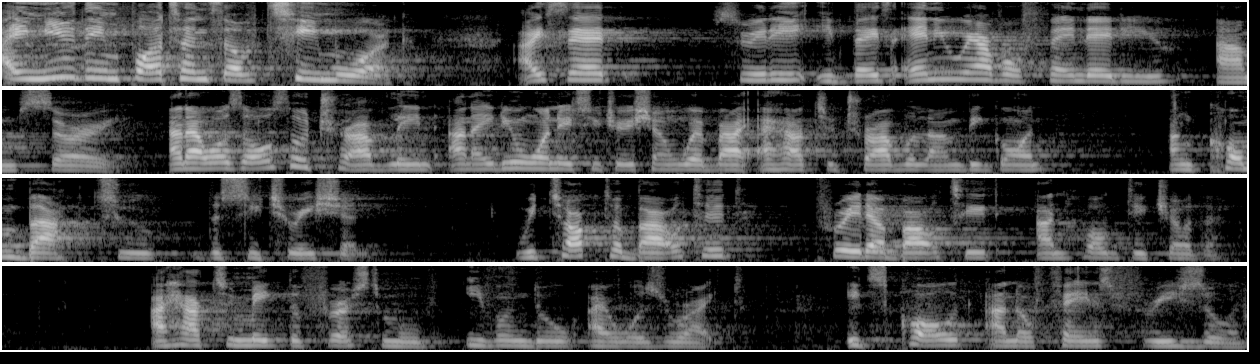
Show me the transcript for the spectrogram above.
I knew the importance of teamwork. I said, sweetie, if there's any way I've offended you, I'm sorry. And I was also traveling, and I didn't want a situation whereby I had to travel and be gone and come back to the situation. We talked about it, prayed about it, and hugged each other. I had to make the first move, even though I was right. It's called an offense free zone.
